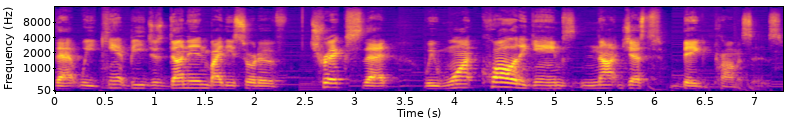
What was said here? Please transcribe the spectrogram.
that we can't be just done in by these sort of tricks, that we want quality games, not just big promises.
